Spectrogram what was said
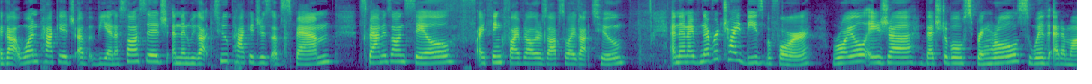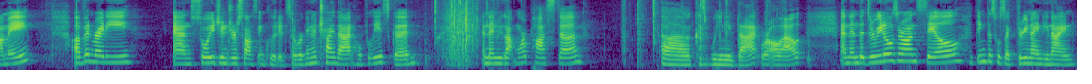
I got one package of Vienna sausage and then we got two packages of Spam. Spam is on sale, I think $5 off, so I got two. And then I've never tried these before. Royal Asia vegetable spring rolls with edamame, oven ready, and soy ginger sauce included. So we're gonna try that, hopefully it's good. And then we got more pasta because uh, we need that, we're all out. And then the Doritos are on sale. I think this was like $3.99.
